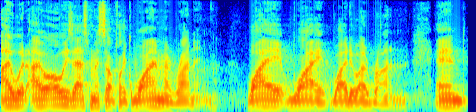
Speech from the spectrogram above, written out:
I would, I always ask myself, like, why am I running? Why, why, why do I run? And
